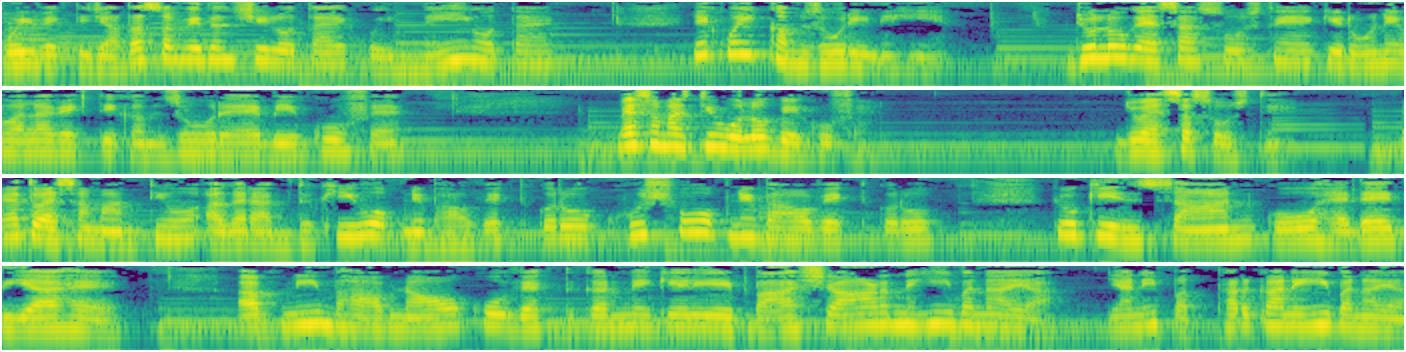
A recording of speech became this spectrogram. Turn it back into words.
कोई व्यक्ति ज़्यादा संवेदनशील होता है, कोई नहीं होता है, ये कोई कमज़ोरी नहीं है। जो लोग ऐसा सोचते हैं कि रोने वाला व्यक्ति कमज़ोर है, बेवकूफ़ है मैं समझती हूँ वो लोग बेवकूफ़ है, जो ऐसा सोचते हैं। मैं तो ऐसा मानती हूँ, अगर आप दुखी हो, अपने भाव व्यक्त करो, खुश हो, अपने भाव व्यक्त करो, क्योंकि इंसान को हृदय दिया है। अपनी भावनाओं को व्यक्त करने के लिए पाषाण नहीं बनाया, यानी पत्थर का नहीं बनाया,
